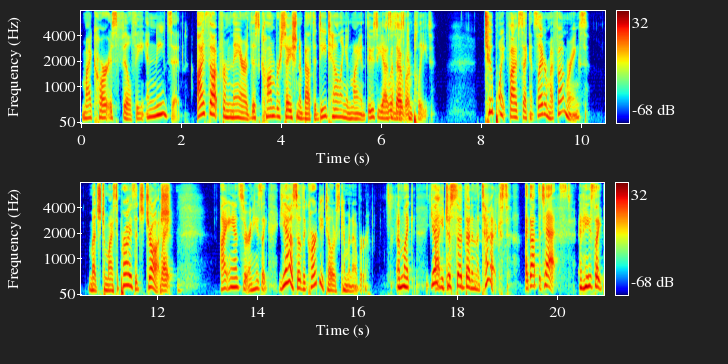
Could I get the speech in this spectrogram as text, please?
My car is filthy and needs it. I thought from there, this conversation about the detailing and my enthusiasm Was was, complete. 2.5 seconds later, my phone rings. Much to my surprise, it's Josh. Right. I answer, and he's like, Yeah, so the car detailer's coming over. I'm like, Yeah, I- you just said that in the text. I got the text. And he's like,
